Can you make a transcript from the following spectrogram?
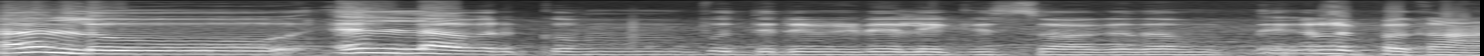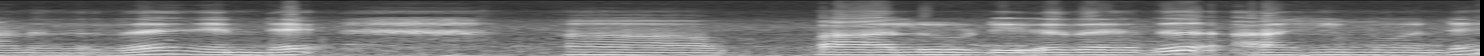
ഹലോ എല്ലാവർക്കും പുതിയ വീഡിയോയിലേക്ക് സ്വാഗതം. നിങ്ങളിപ്പോൾ കാണുന്നത് എന്റെ പാലുകുടി അതായത് അഹിമോന്റെ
